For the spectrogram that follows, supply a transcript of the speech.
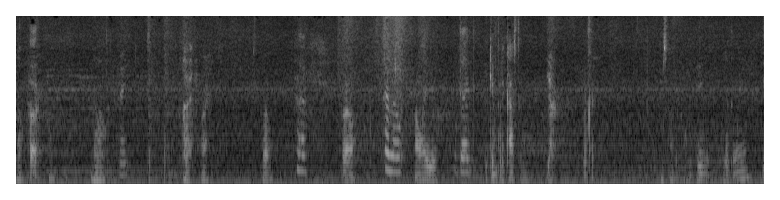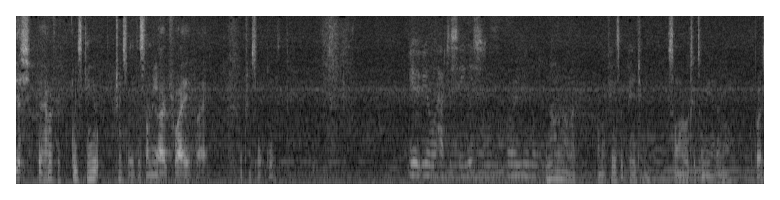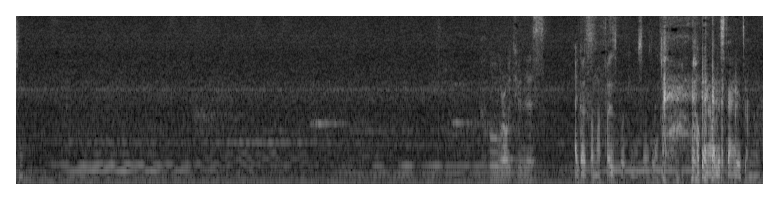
No. Hi. No. Hi. Hi. Hi. Hello. Hello. Hello. Hello. How are you? Good. You came for the casting? Yeah. Perfect. I'm sorry. Are you Lithuanian? Yes. Yeah. Perfect. Please, can you translate this for me? I'll try if I. You translate, please. You you will have to see this, or you will. No, no, no. Like on my Facebook page, someone wrote it to me. I don't know the person. Who wrote you this? I got it on my Facebook, you know. So I was like, how can I understand it? You know?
